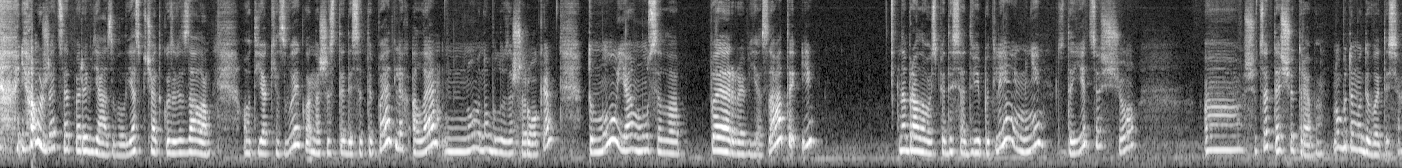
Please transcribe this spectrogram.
я вже це перев'язувала. Я спочатку зв'язала, от як я звикла, на 60 петлях, але ну, воно було за широке, тому я мусила перев'язати і набрала ось 52 петлі, і мені здається, що, що це те, що треба. Ну, будемо дивитися.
